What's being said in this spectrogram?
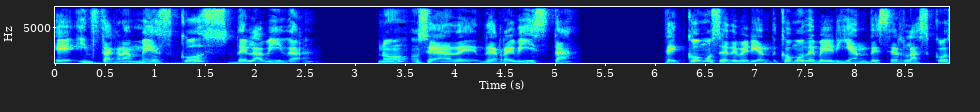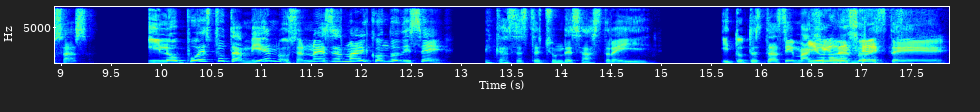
eh, instagramescos de la vida, ¿no? O sea, de, revista, de cómo se deberían, cómo deberían de ser las cosas. Y lo opuesto también. O sea, una de esas Maricondo dice: Mi casa está hecho un desastre y y tú te estás imaginando, este,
